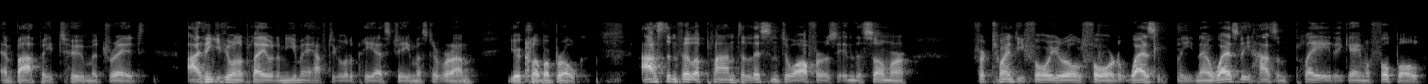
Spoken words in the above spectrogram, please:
Mbappe to Madrid. I think if you want to play with him, you may have to go to PSG, Mr. Varane. Your club are broke. Aston Villa plan to listen to offers in the summer for 24 year old forward Wesley. Now, Wesley hasn't played a game of football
